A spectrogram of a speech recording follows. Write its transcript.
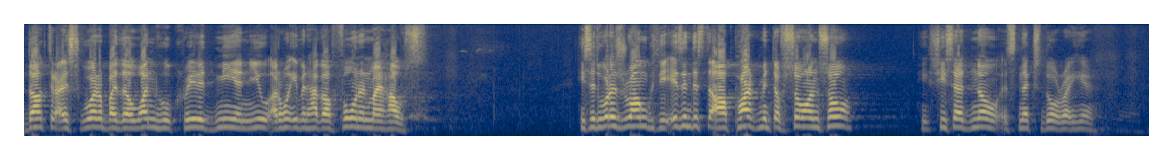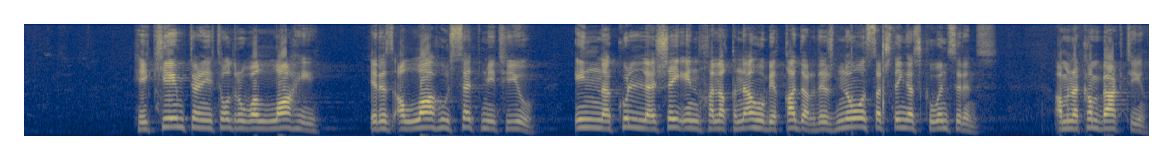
Doctor, I swear by the one who created me and you, I don't even have a phone in my house. He said, What is wrong with you? Isn't this the apartment of so and so? She said, No, it's next door, right here. He came to her and he told her, Wallahi, it is Allah who sent me to you. Inna kulla shay'in khalaqnahu biqadar. There's no such thing as coincidence. I'm going to come back to you.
